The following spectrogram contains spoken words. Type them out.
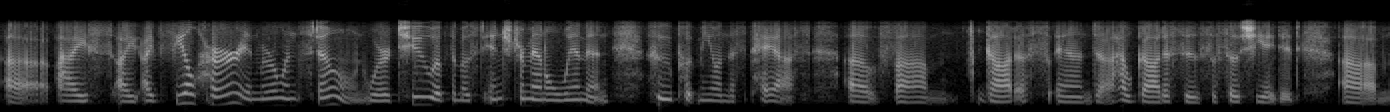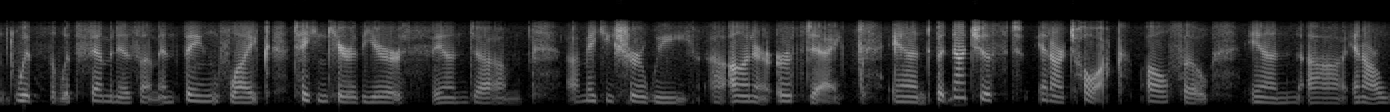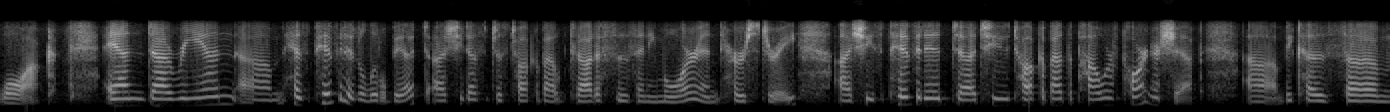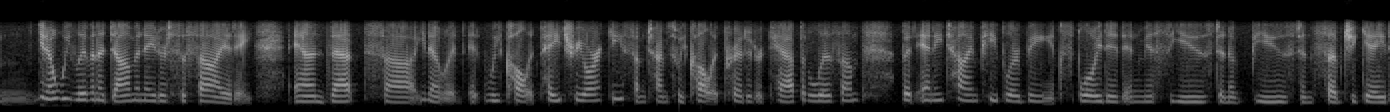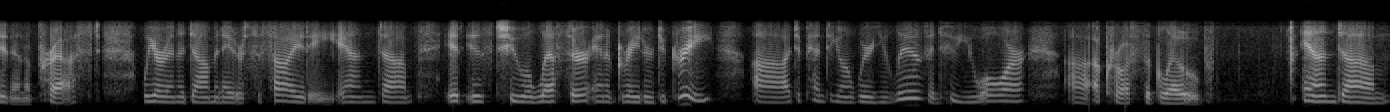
Uh, I, I I feel her and Merlin Stone were two of the most instrumental women who put me on this path of um, goddess and uh, how goddess is associated um, with with feminism and things like taking care of the earth and um, uh, making sure we uh, honor Earth Day, and but not just in our talk, also in uh, in our walk. And uh, um, has pivoted a little bit. Uh, she doesn't just talk about goddesses anymore and herstory. Uh, she's pivoted uh, to talk about the power of partnership uh, because um, you know we live in a dominator society, and that's uh, you know it, it, we call it patriarchy. Sometimes we call it predator capitalism. But anytime people are being exploited and misused and abused and subjugated and oppressed, we are in a dominator society, and um, it is to a lesser and a greater degree, uh, depending on where you live and who you are uh, across the globe. And um,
